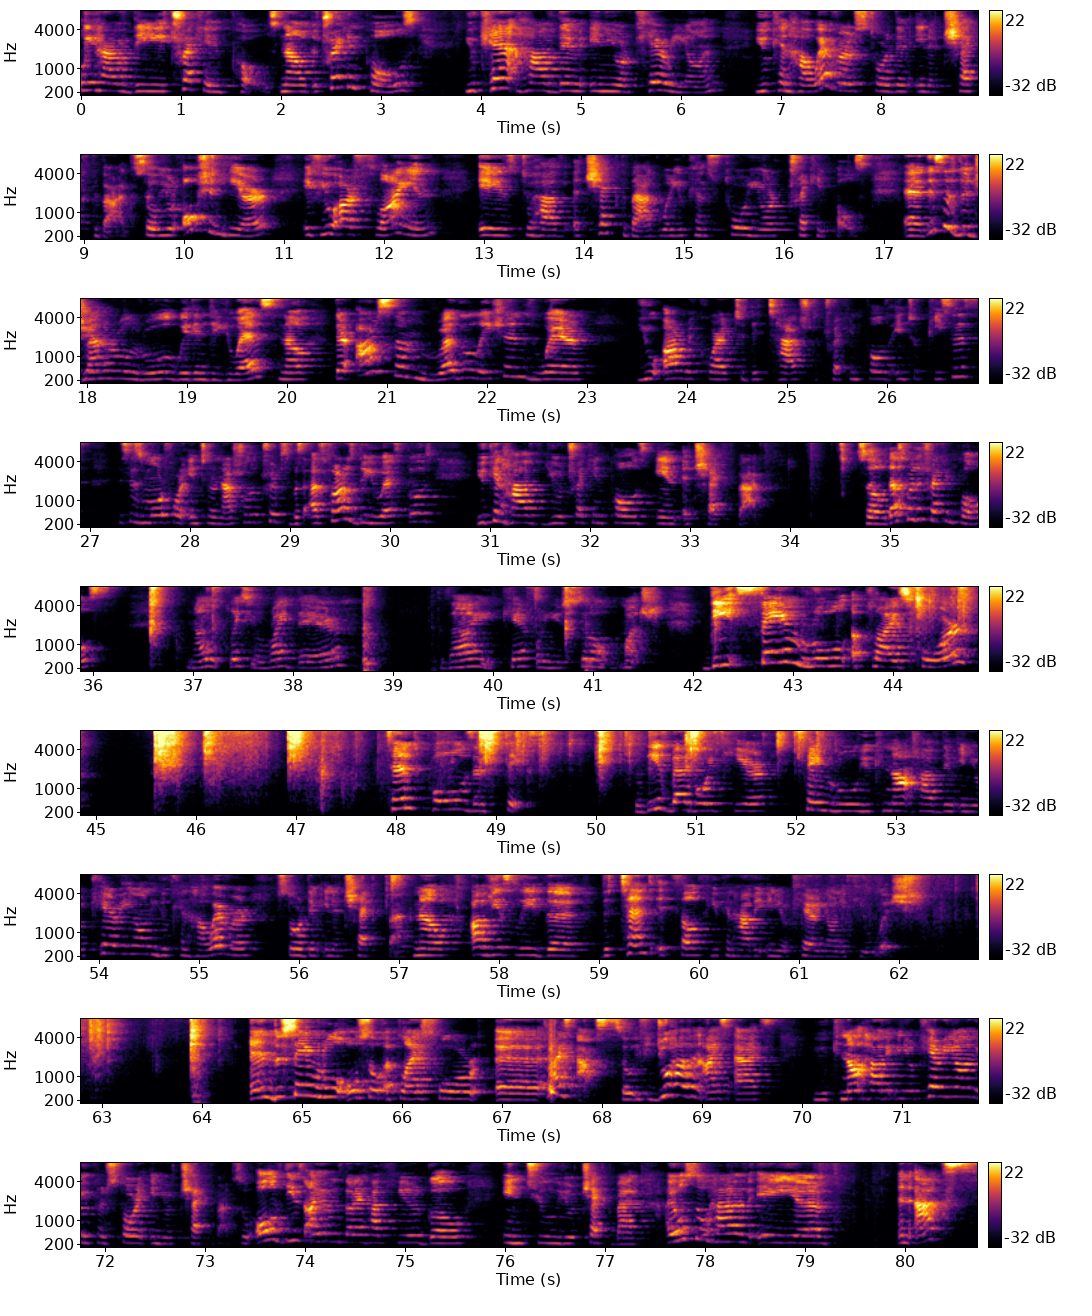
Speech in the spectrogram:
we have the trekking poles. Now, the trekking poles, you can't have them in your carry-on. You can, however, store them in a checked bag. So your option here, if you are flying, is to have a checked bag where you can store your trekking poles. Uh, this is the general rule within the US. Now, there are some regulations where you are required to detach the trekking poles into pieces. This is more for international trips, but as far as the US goes, you can have your trekking poles in a checked bag. So that's for the trekking poles. And I will place you right there because I care for you so much. The same rule applies for tent poles and sticks. So these bad boys here, same rule, you cannot have them in your carry-on. You can, however, store them in a checked bag. Now, obviously, the, the tent itself, you can have it in your carry-on if you wish. And the same rule also applies for uh, ice axe. So if you do have an ice axe, you cannot have it in your carry-on, you can store it in your checked bag. So all of these items that I have here go into your checked bag. I also have a uh, an axe.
